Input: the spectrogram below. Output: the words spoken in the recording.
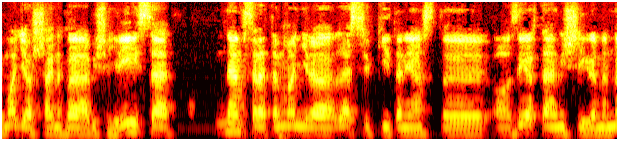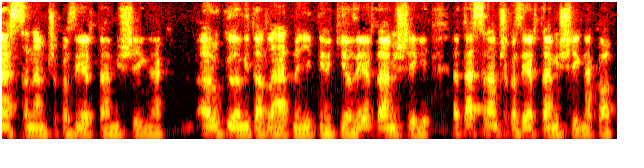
magyarságnak legalábbis egy része, nem szeretem annyira leszűkíteni azt az értelmiségre, mert messze nem csak az értelmiségnek arról külön vitát lehetne nyitni, hogy ki az értelmiségi. Tehát messze nem csak az értelmiségnek a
